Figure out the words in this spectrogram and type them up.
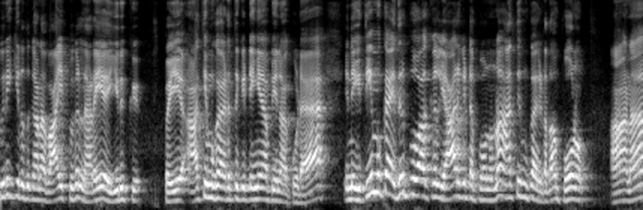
பிரிக்கிறதுக்கான வாய்ப்புகள் நிறைய இருக்குது இப்போ அதிமுக எடுத்துக்கிட்டீங்க அப்படின்னா கூட இன்னைக்கு திமுக எதிர்ப்பு வாக்குகள் யார்கிட்ட போகணும்னா அதிமுக கிட்ட தான் போகணும். ஆனால்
